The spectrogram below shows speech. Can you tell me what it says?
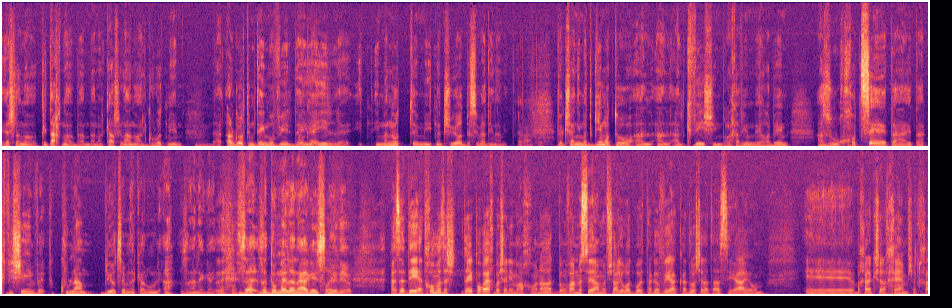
יש לנו, פיתחנו במרכז שלנו אלגוריתמים, mm. אלגוריתם די מוביל, די אוקיי. יעיל, הימנעות מהתנגשויות בסביבה דינמית. הבנתי. וכשאני מדגים אותו על כביש עם רכבים רבים, אז הוא חוצה את, ה, את הכבישים, וכולם, בלי יוצא מן הכלל, אומרים לי, אה, זה הנהג, זה, זה דומה לנהג הישראלי. בדיוק. אז עדי, התחום הזה די פורח בשנים האחרונות, במובן מסוים אפשר לראות בו את הגביע הקדוש של התעשייה היום. Uh, בחלק שלכם, שלך,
